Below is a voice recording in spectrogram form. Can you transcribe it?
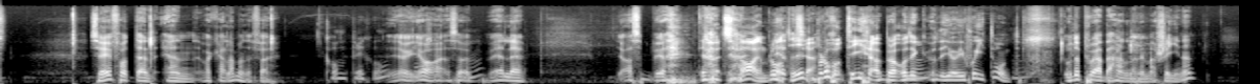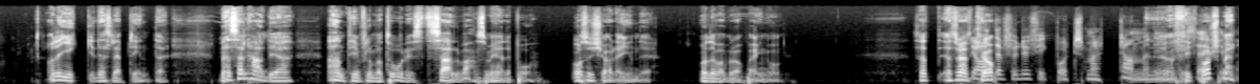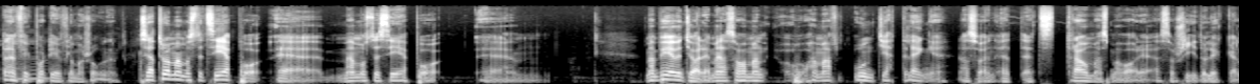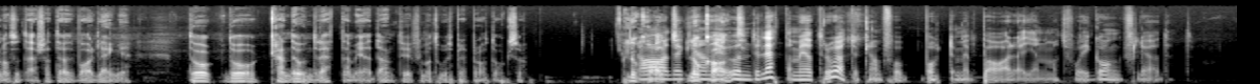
Så jag har fått en, en, vad kallar man det för? Kompression Ja, ja alltså, Mm. eller Alltså, det, Ett slag, en blåtira. Blåtira, bra. Och, det, Mm. och det gör ju skitont. Och då provade jag behandla med maskinen. Och det gick, det släppte inte. Men sen hade jag antiinflammatoriskt salva som jag hade på. Och så körde jag in det. Och det var bra på en gång. Så att jag tror att Ja, kropp, därför du fick bort smärtan. Men jag fick säkert. bort smärtan, jag fick bort Mm. inflammationen. Så jag tror man måste se på, eh, man måste se på eh, man behöver inte göra det, men alltså har, man, har man haft ont jättelänge, alltså en, ett, ett trauma som har varit, alltså skidolycka eller något sånt där, så att det har varit länge, då, då kan det underlätta med antiinflammatoriskt preparat också. Lokalt. Ja, det kan lokalt. underlätta. Men jag tror att du kan få bort det med bara genom att få igång flödet.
